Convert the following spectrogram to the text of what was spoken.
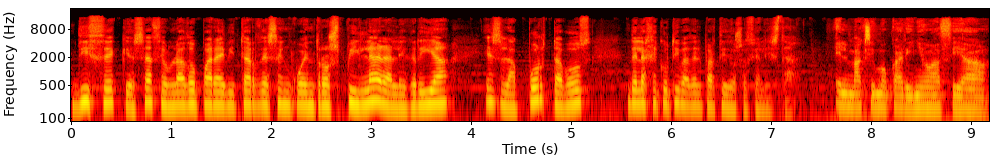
dice que se hace a un lado para evitar desencuentros. Pilar Alegría es la portavoz de la ejecutiva del Partido Socialista. El máximo cariño hacia,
